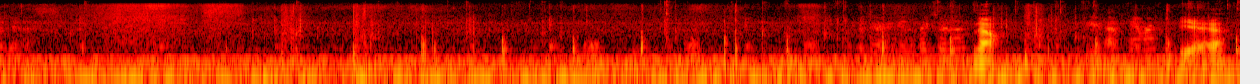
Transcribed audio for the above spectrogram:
Okay. Did you already do the picture then? No. Do you have camera? Yeah, You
